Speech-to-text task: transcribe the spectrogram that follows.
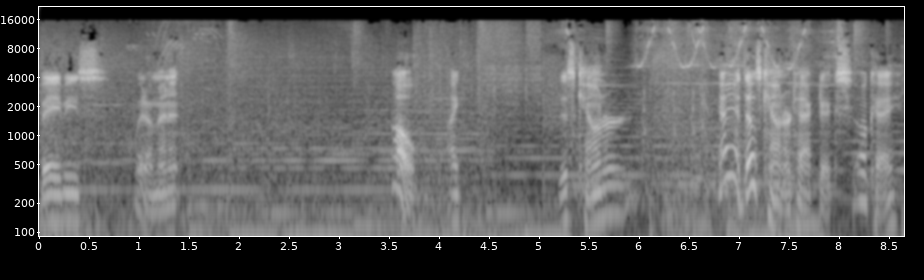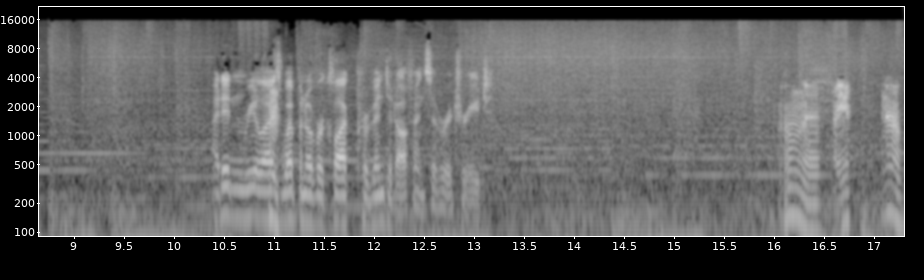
babies. Wait a minute. Oh, I... This counter... Yeah, yeah, it does counter tactics. Okay. I didn't realize hmm. weapon overclock prevented offensive retreat. Oh, no. No.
